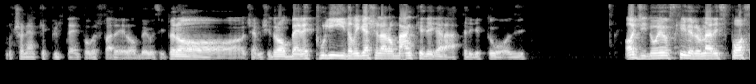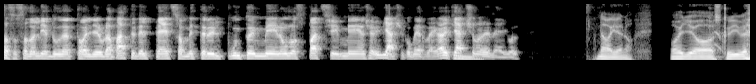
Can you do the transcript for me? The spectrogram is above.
non c'ho neanche più il tempo per fare robe così. Però cioè, mi ci trovo bene, è pulito, mi piace la roba anche dei caratteri che tu usi. Oggi dovevo scrivere una risposta, sono stato lì e ho dovuto togliere una parte del pezzo, a mettere il punto in meno, uno spazio in meno. Cioè, mi piace come regola, mi piacciono le regole. No, io no. Voglio scrivere.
